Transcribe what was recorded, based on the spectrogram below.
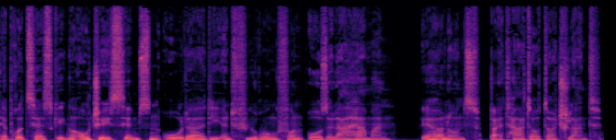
der Prozess gegen O.J. Simpson oder die Entführung von Ursula Herrmann. Wir hören uns bei Tatort Deutschland.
